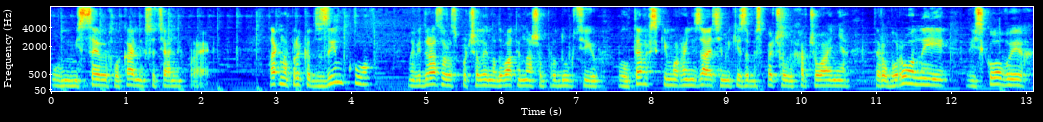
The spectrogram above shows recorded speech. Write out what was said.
у місцевих локальних соціальних проєктах. Так, наприклад, взимку ми відразу розпочали надавати нашу продукцію волонтерським організаціям, які забезпечували харчування тероборони, військових.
